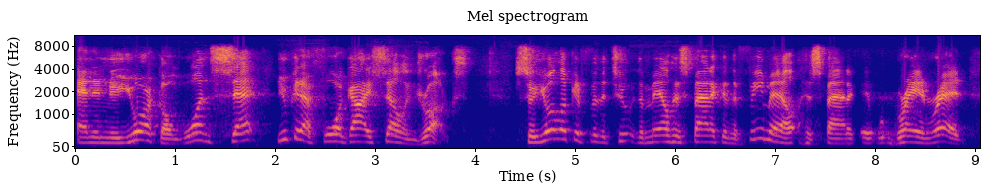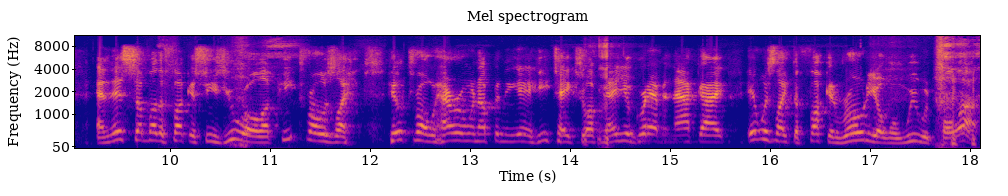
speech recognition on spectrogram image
and in New York, on one set, you could have four guys selling drugs. So you're looking for the two, the male Hispanic and the female Hispanic, eh, gray and red. And this some motherfucker sees you roll up. He throws like he'll throw heroin up in the air. He takes off. Now you're grabbing that guy. It was like the fucking rodeo when we would pull up.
